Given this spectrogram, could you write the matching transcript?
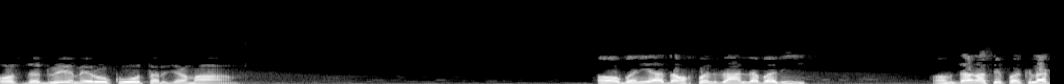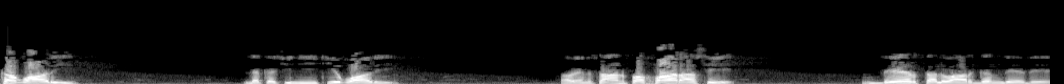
اوس د دوی مې روکو ترجمه. او بنی آدم خپل ځان لبدی هم دغه څه پکلکه غواړي لکه چې نیکی غواړي. او انسان په خوا راسې ډیر تلوار ګندی دی.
